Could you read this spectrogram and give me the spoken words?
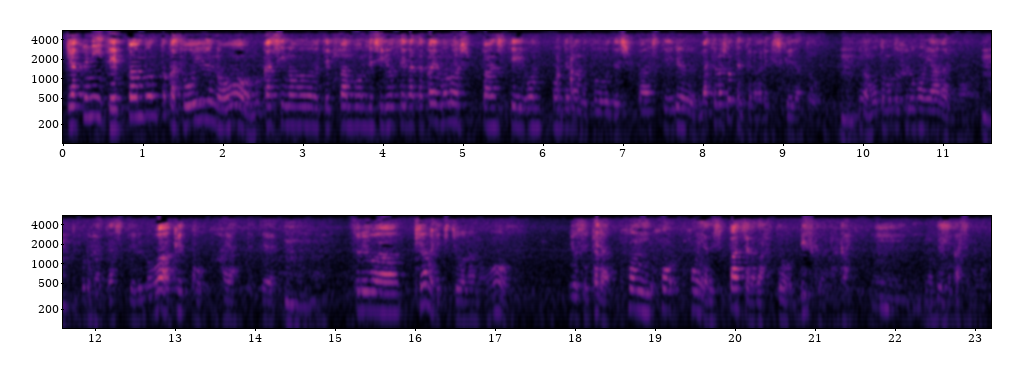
逆に絶版本とかそういうのを昔の絶版本で資料性が高いものを出版してオンオンデマンド等で出版している松野書店っていうのが歴史系だと、うん。今もともと古本屋上がりのうんところが出しているのは結構流行ってて、うん。それは極めて貴重なのを要するにただ本本本屋で出版社が出すとリスクが高い。うん。ので昔のだから。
